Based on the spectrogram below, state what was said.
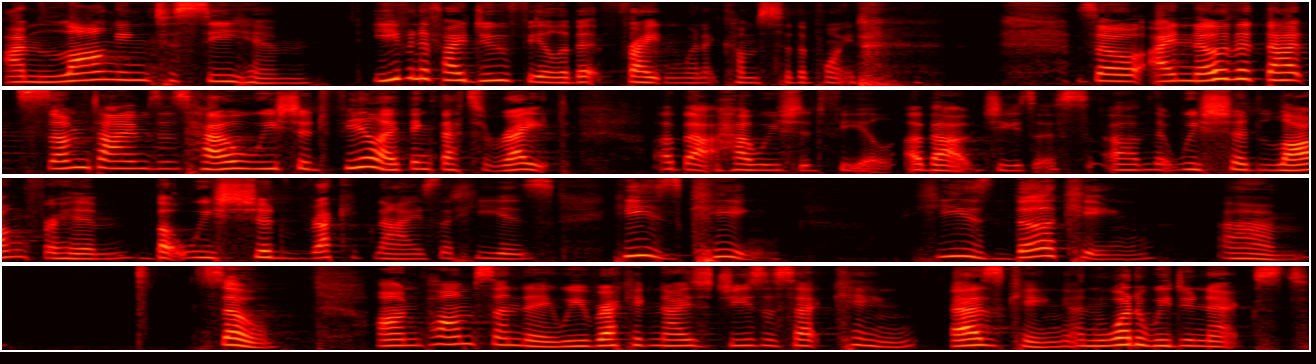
I'm longing to see him, even if I do feel a bit frightened when it comes to the point. so I know that that sometimes is how we should feel. I think that's right about how we should feel about Jesus, um, that we should long for him, but we should recognize that he is he's king. He's the king. Um, so, on Palm Sunday, we recognize Jesus king, as king, and what do we do next?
